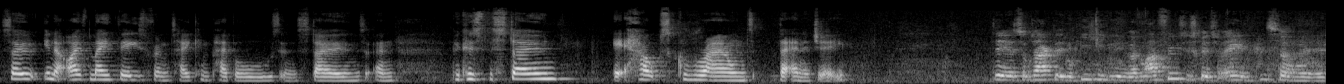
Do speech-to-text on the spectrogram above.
So, you know, I've made these from taking pebbles and stones and because the stone it helps ground the energy. Det er som sagt energihealing og et meget fysisk ritual, så... Øh,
